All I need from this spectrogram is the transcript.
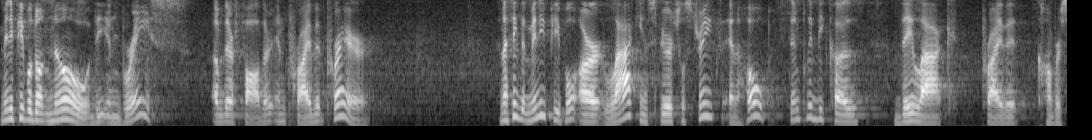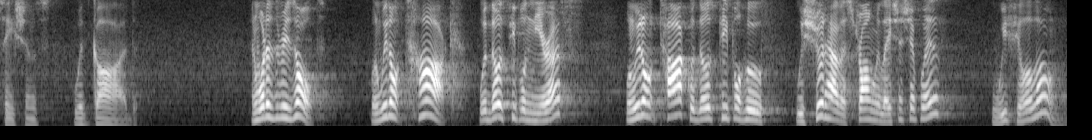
Many people don't know the embrace of their Father in private prayer. And I think that many people are lacking spiritual strength and hope simply because they lack private conversations with God. And what is the result? When we don't talk with those people near us, when we don't talk with those people who we should have a strong relationship with, we feel alone.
